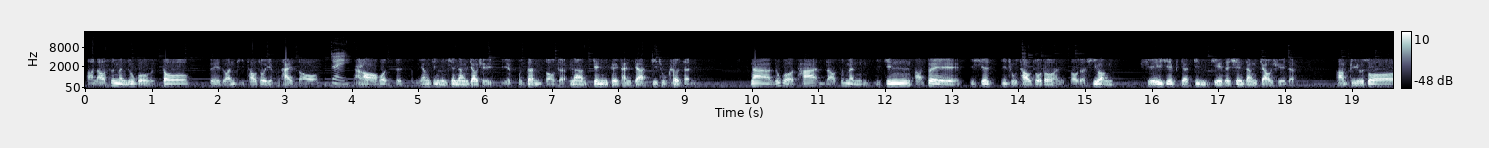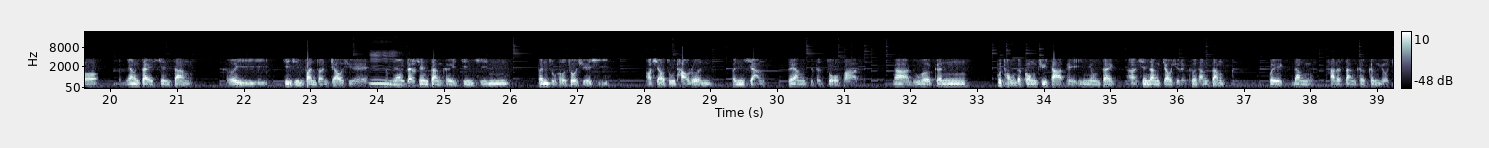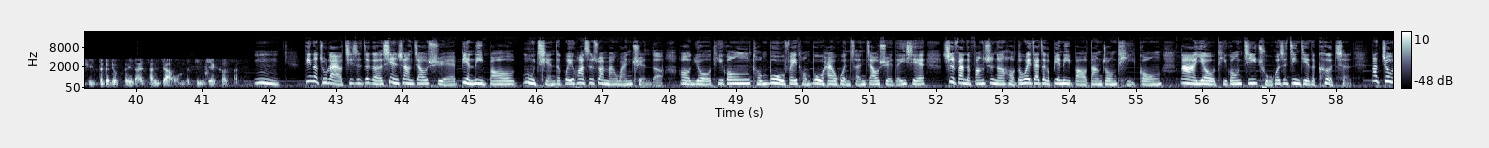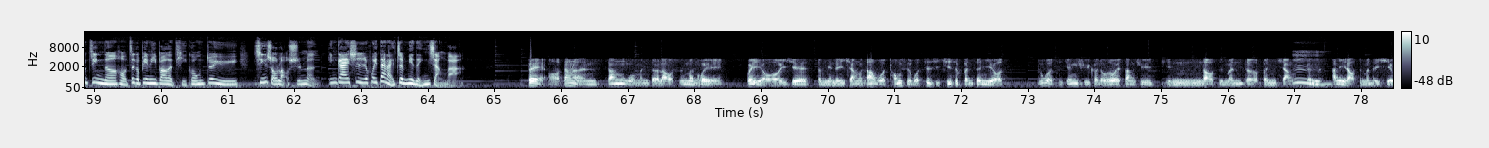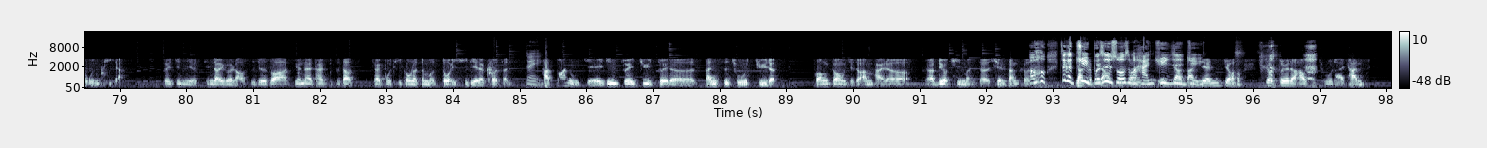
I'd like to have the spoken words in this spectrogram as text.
啊，老师们如果都对软体操作也不太熟，对，然后或者怎么样进行线上教学也不是很熟的，那建议可以参加基础课程。那如果他老师们已经啊对一些基础操作都很熟的，希望学一些比较进阶的线上教学的啊，比如说怎么样在线上可以。进行翻转教学，怎么样在线上可以进行分组合作学习，啊，小组讨论分享这样子的做法，那如何跟不同的工具搭配应用在啊线上教学的课堂上，会让他的上课更有趣，这个就可以来参加我们的进阶课程。嗯。听得出来哦，其实这个线上教学便利包目前的规划是算蛮完全的哦，有提供同步、非同步，还有混成教学的一些示范的方式呢，哦都会在这个便利包当中提供。那也有提供基础或是进阶的课程。那究竟呢，哦这个便利包的提供对于新手老师们应该是会带来正面的影响吧？对哦，当然，当我们的老师们会。会有一些正面的影响，然后我同时我自己其实本身也有，如果时间许可的，我会上去听老师们的分享，跟安利老师们的一些问题啊。最近也听到一位老师就是说，原来他不知道教育部提供了这么多一系列的课程，对，他端午节已经追剧追了三四出剧了，光端午节就安排了呃六七门的线上课程。哦，这个剧不是说什么韩剧、日剧，天就 就追了好几出来看。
